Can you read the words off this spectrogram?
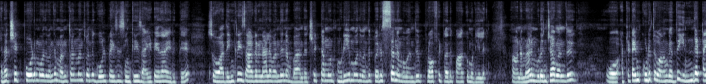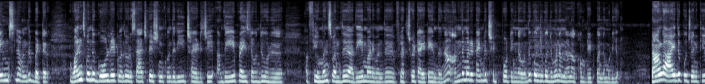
ஏன்னா சிட் போடும்போது வந்து மந்த் ஆன் மந்த் வந்து கோல்ட் ப்ரைஸஸ் இன்க்ரீஸ் ஆகிட்டே தான் இருக்குது ஸோ அது இன்க்ரீஸ் ஆகிறனால வந்து நம்ம அந்த சிட் அமௌண்ட் முடியும் போது வந்து பெருசாக நம்ம வந்து ப்ராஃபிட் வந்து பார்க்க முடியல. Uh, நம்மளால் முடிஞ்சால் வந்து அட் அ டைம் கொடுத்து வாங்குறது இந்த டைம்ஸில் வந்து பெட்டர் ஒன்ஸ் வந்து கோல்ட் ரேட் வந்து ஒரு சேச்சுரேஷனுக்கு வந்து ரீச் ஆகிடுச்சு அதே ப்ரைஸில் வந்து ஒரு ஃபியூ மந்த்ஸ் வந்து அதே மாதிரி வந்து ஃப்ளக்சுவேட் ஆகிட்டே இருந்ததுன்னா அந்த மாதிரி டைமில் சிட் போட்டிங்கன்னா வந்து கொஞ்சம் கொஞ்சமாக நம்மளால் அக்காமடேட் பண்ண முடியும். நாங்கள் ஆயுத பூஜை அன்றைக்கி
